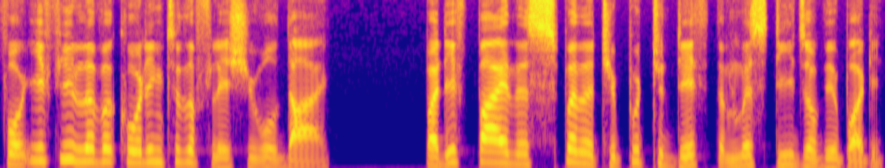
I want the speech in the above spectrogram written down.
For if you live according to the flesh, you will die. But if by the Spirit you put to death the misdeeds of your body,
